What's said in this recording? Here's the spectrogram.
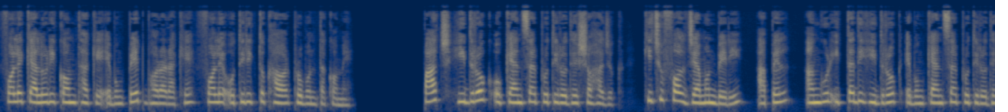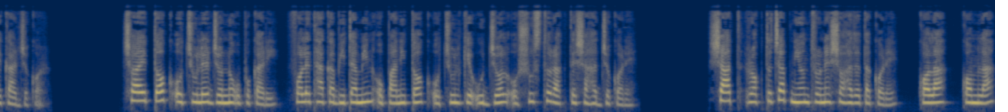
ফলে ক্যালোরি কম থাকে এবং পেট ভরা রাখে, ফলে অতিরিক্ত খাওয়ার প্রবণতা কমে। পাঁচ, হৃদরোগ ও ক্যান্সার প্রতিরোধে সহায়ক, কিছু ফল যেমন বেরি, আপেল, আঙ্গুর ইত্যাদি হৃদরোগ এবং ক্যান্সার প্রতিরোধে কার্যকর। ছয়, ত্বক ও চুলের জন্য উপকারী, ফলে থাকা ভিটামিন ও পানি ত্বক ও চুলকে উজ্জ্বল ও সুস্থ রাখতে সাহায্য করে। সাত, রক্তচাপ নিয়ন্ত্রণে সহায়তা করে, কলা, কমলা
